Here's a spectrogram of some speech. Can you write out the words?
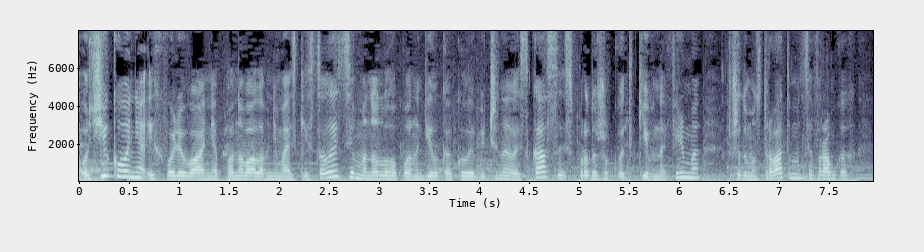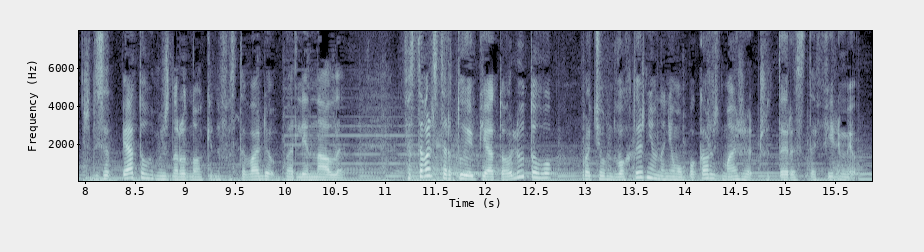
очікування і хвилювання панувала в німецькій столиці минулого понеділка, коли відчинились каси з продажу квитків на фільми, що демонструватимуться в рамках 65-го міжнародного кінофестивалю Берлінале. Фестиваль стартує 5 лютого. Протягом двох тижнів на ньому покажуть майже 400 фільмів.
